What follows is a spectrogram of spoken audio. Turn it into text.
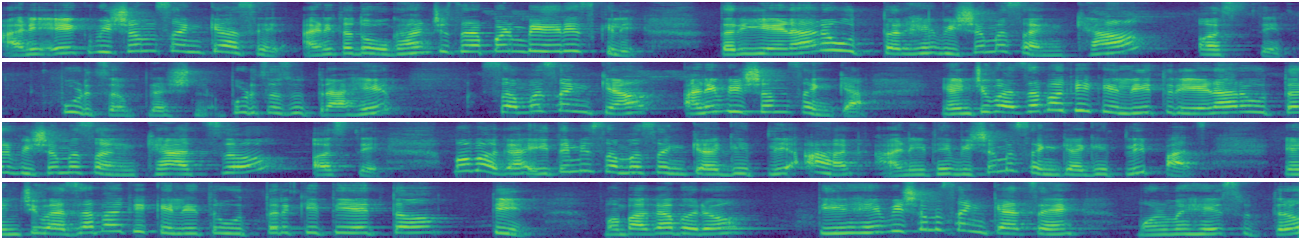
आणि एक विषम संख्या असेल आणि त्या दोघांची जर आपण बेरीज केली तर येणारं उत्तर हे विषम संख्या असते. पुढचं प्रश्न पुढचं सूत्र आहे समसंख्या आणि विषम संख्या. यांची वजाबाकी केली तर येणारं उत्तर विषमसंख्याचं असते. मग बघा इथे मी समसंख्या घेतली आठ आणि इथे विषमसंख्या घेतली पाच. यांची वजाबाकी केली तर उत्तर किती येतं? तीन. मग बघा बरं तीन हे विषमसंख्याचं आहे. म्हणून मग हे सूत्र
